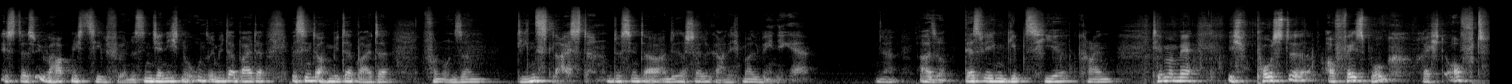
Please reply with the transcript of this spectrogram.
ist das überhaupt nicht zielführend. Es sind ja nicht nur unsere Mitarbeiter, es sind auch Mitarbeiter von unseren Dienstleistern. Und das sind da an dieser Stelle gar nicht mal wenige. Ja, also deswegen gibt es hier kein Thema mehr. Ich poste auf Facebook recht oft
